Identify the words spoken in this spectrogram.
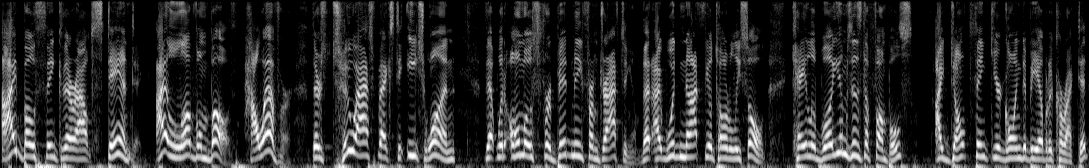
I both think they're outstanding. I love them both. However, there's two aspects to each one that would almost forbid me from drafting them, that I would not feel totally sold. Caleb Williams is the fumbles. I don't think you're going to be able to correct it.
